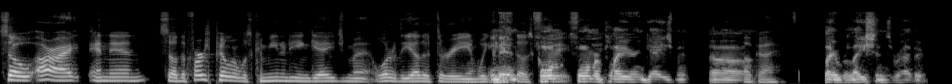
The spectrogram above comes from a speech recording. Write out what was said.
so, all right, and then so the first pillar was community engagement. What are the other three? And we can get those. Form, former player engagement. Uh, okay. Player relations, rather,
